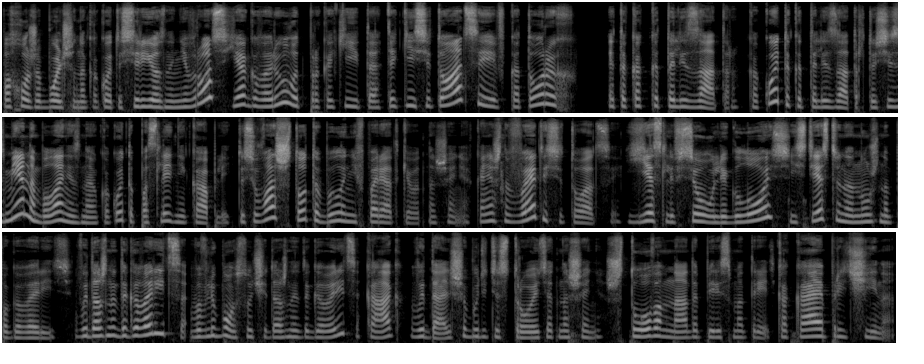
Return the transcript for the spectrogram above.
похожа больше на какой-то серьезный невроз. Я говорю вот про какие-то такие ситуации, в которых это как катализатор, какой-то катализатор. То есть измена была, не знаю, какой-то последней каплей. То есть у вас что-то было не в порядке в отношениях. Конечно, в этой ситуации, если все улеглось, естественно, нужно поговорить. Вы должны договориться, вы в любом случае должны договориться, как вы дальше будете строить отношения, что вам надо пересмотреть, какая причина.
